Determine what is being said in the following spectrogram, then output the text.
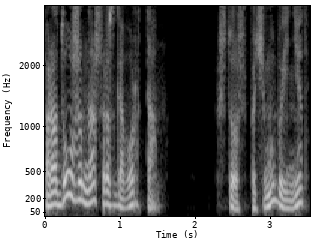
Продолжим наш разговор там». Что ж, почему бы и нет?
